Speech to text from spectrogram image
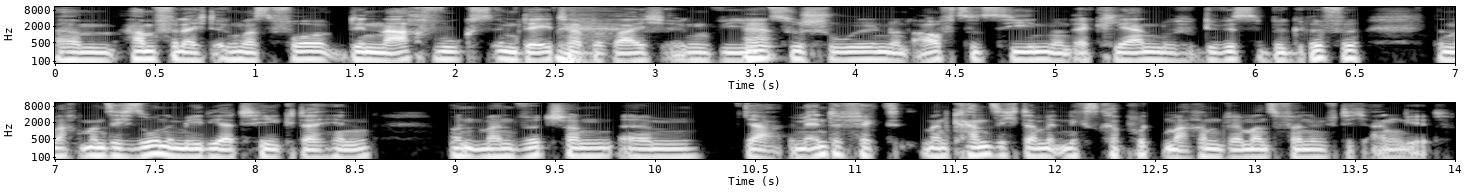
ähm, haben vielleicht irgendwas vor, den Nachwuchs im Data-Bereich irgendwie ja. zu schulen und aufzuziehen und erklären gewisse Begriffe. Dann macht man sich so eine Mediathek dahin und man wird schon, ähm, ja, im Endeffekt, man kann sich damit nichts kaputt machen, wenn man es vernünftig angeht.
